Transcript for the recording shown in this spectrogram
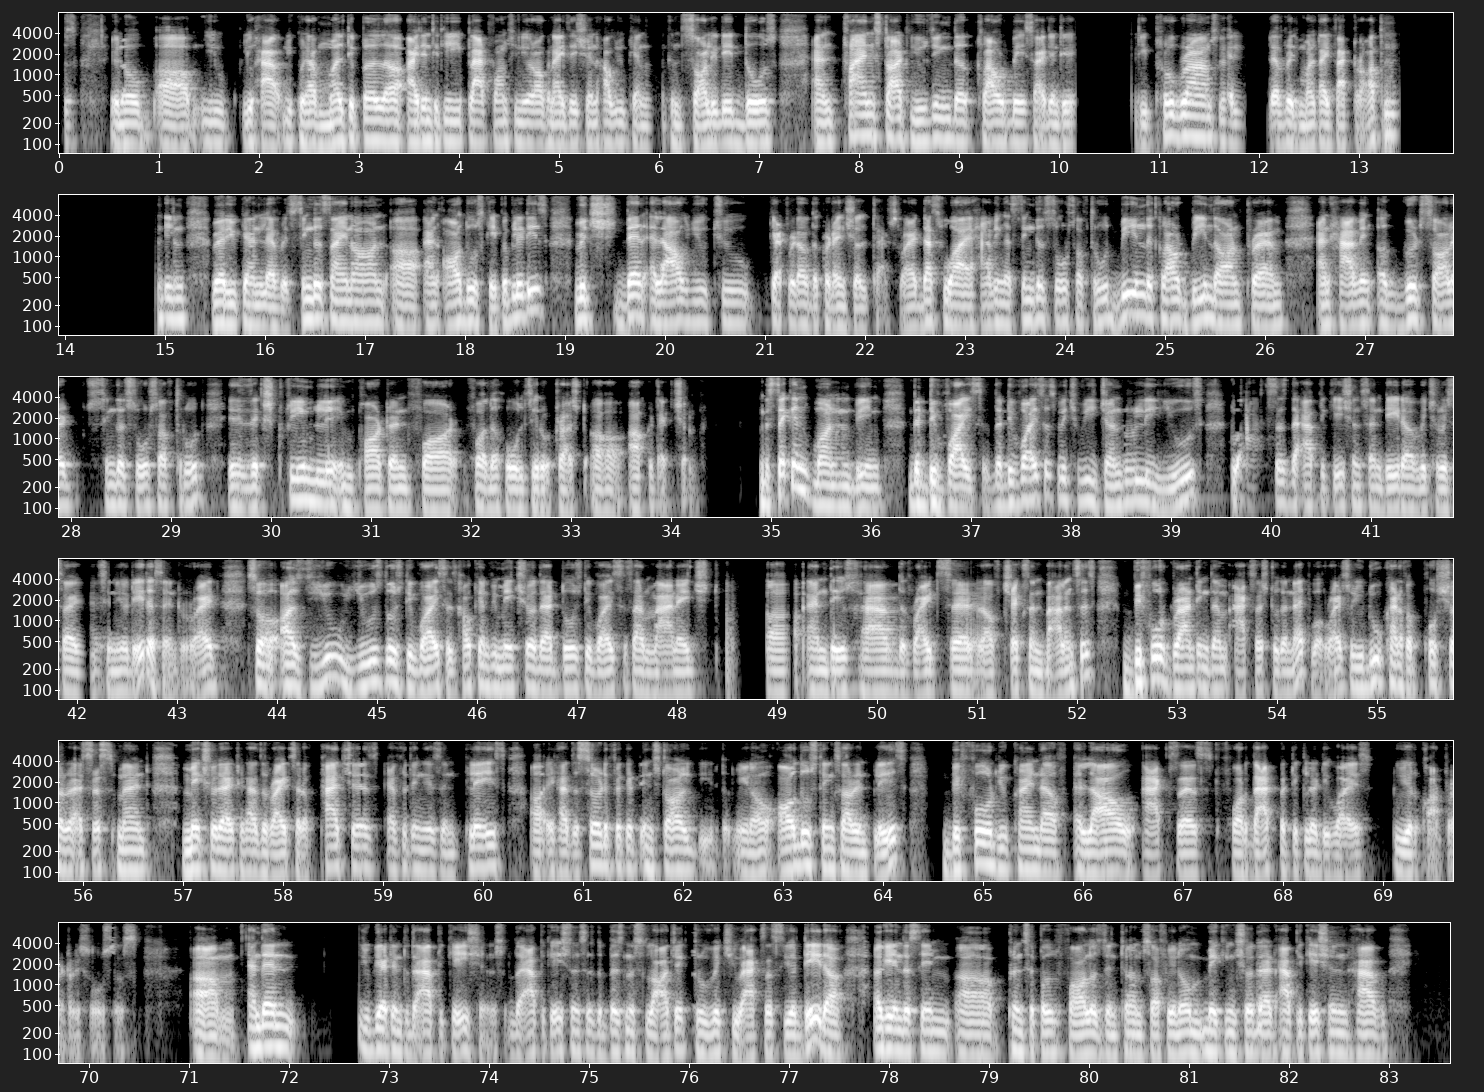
you know, uh, you you have you could have multiple uh, identity platforms in your organization. How you can consolidate those and try and start using the cloud-based identity programs where leverage multi-factor authentication where you can leverage single sign-on uh, and all those capabilities, which then allow you to get rid of the credential thefts, right? That's why having a single source of truth, be in the cloud, be in the on-prem, and having a good, solid single source of truth is extremely important for, for the whole zero trust uh, architecture. The second one being the devices, the devices which we generally use to access the applications and data which resides in your data center, right? So as you use those devices, how can we make sure that those devices are managed uh, and they have the right set of checks and balances before granting them access to the network, right? So you do kind of a posture assessment, make sure that it has the right set of patches, everything is in place, uh, it has the certificate installed, you know, all those things are in place before you kind of allow access for that particular device to your corporate resources. Um, and then you get into the applications. The applications is the business logic through which you access your data. Again, the same uh, principle follows in terms of you know making sure that application have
